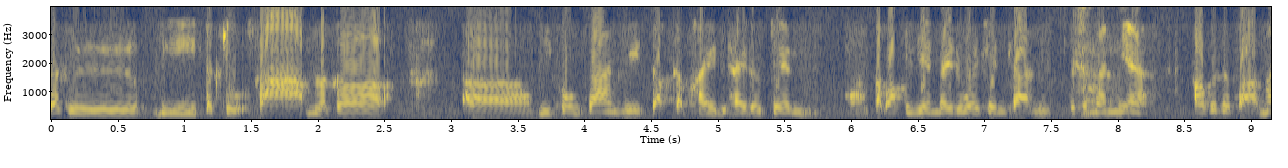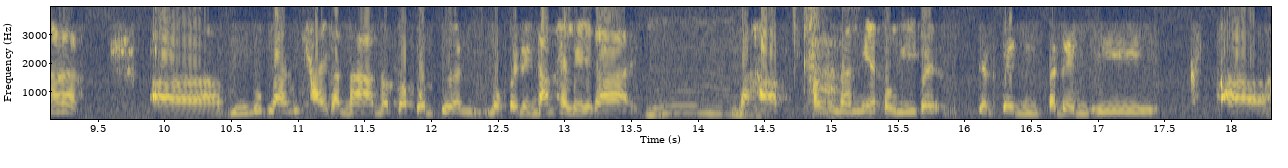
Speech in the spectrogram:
ก็คือมีประจุสามแล้วก็เอ่อมีโครงสร้างที่จับกับไฮไฮโดรเจนอ่ากับออกซิเจนได้ด้วยเช่นกัน เพราะฉะนั้นเนี่ยเขาก็จะสามารถเอ่อมีรูปร่างที่คล้ายกับน้ำแล้วก็ปนเปื้อนลงไปในน้ำทะเลได้อืม นะครับเพราะฉะนั้นเนี่ยตรงนี้ก็ยังเป็นประเด็นที่เอ่อ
